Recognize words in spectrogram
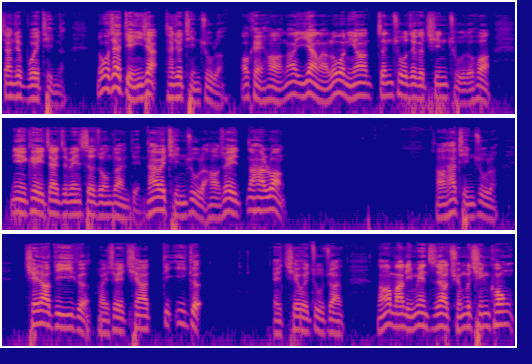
这样就不会停了。如果再点一下，它就停住了。OK 哈，那一样了。如果你要侦错这个清除的话，你也可以在这边设中断点，它会停住了哈。所以让它 run，好，它停住了。切到第一个，所以切到第一个，哎，切回柱砖，然后把里面资料全部清空。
